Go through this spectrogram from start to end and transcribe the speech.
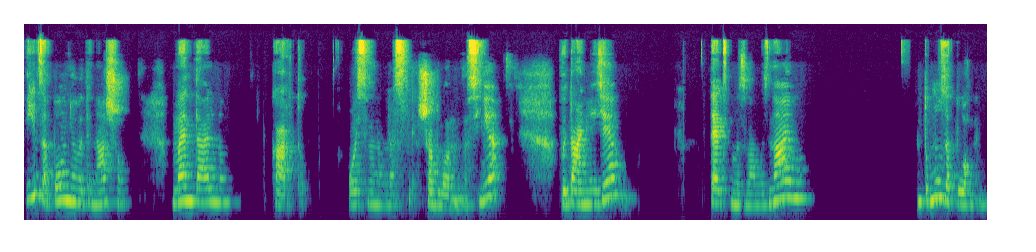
і заповнювати нашу ментальну карту. Ось вона у нас є. Шаблон у нас є, питання є, текст ми з вами знаємо, тому заповнимо.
